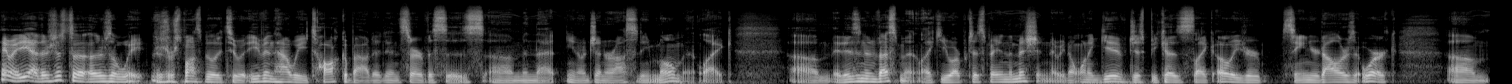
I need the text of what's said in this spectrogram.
anyway yeah there's just a there's a weight there's a responsibility to it even how we talk about it in services um, in that you know generosity moment like um, it is an investment like you are participating in the mission and we don't want to give just because like oh you're seeing your dollars at work um,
